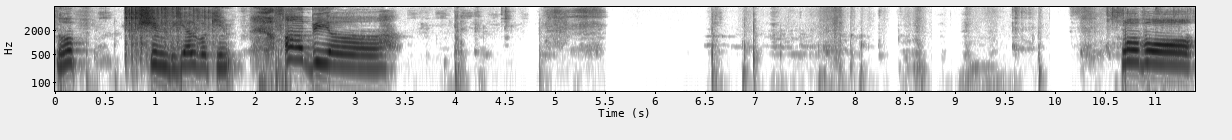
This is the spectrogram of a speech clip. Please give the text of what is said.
Hop. Şimdi gel bakayım. Abi ya. Baba.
